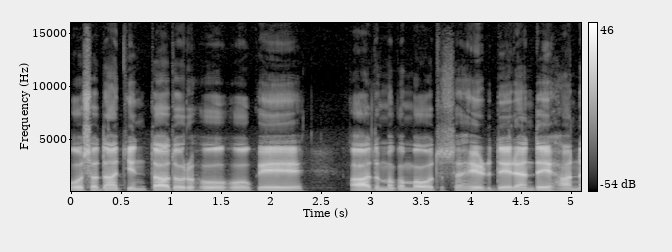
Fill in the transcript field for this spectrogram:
ਉਹ ਸਦਾ ਚਿੰਤਾ ਤੁਰ ਹੋ ਹੋ ਕੇ ਆਤਮਕ ਮੌਤ ਸਹੇੜਦੇ ਰਹਿੰਦੇ ਹਨ।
